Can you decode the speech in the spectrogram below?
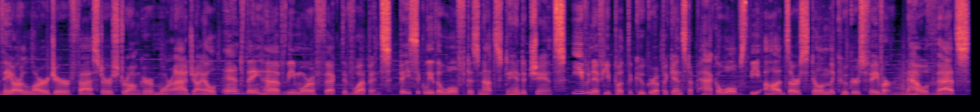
They are larger, faster, stronger, more agile, and they have the more effective weapons. Basically, the wolf does not stand a chance. Even if you put the cougar up against a pack of wolves, the odds are still in the cougar's favor. Now that's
